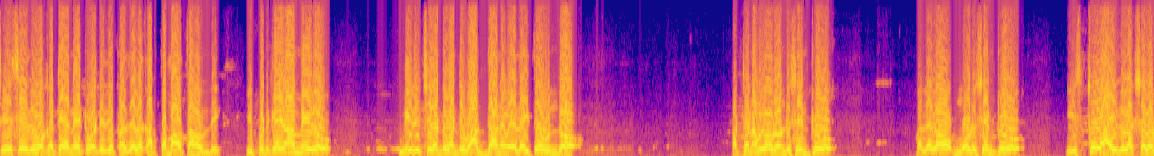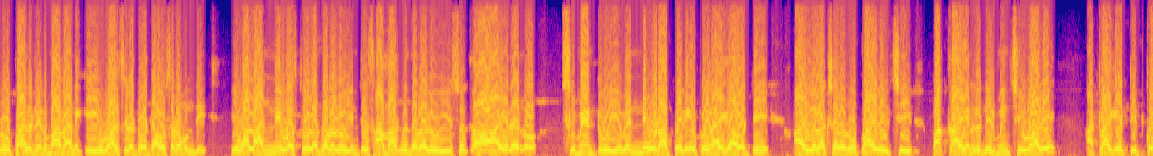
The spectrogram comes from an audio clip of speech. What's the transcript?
చేసేది ఒకటి అనేటువంటిది ప్రజలకు అర్థమవుతా ఉంది. ఇప్పటికైనా మీరు మీరు ఇచ్చినటువంటి వాగ్దానం ఏదైతే ఉందో పట్టణంలో రెండు సెంట్లు పల్లెలో మూడు సెంట్లు ఇస్తూ ఐదు లక్షల రూపాయల నిర్మాణానికి ఇవ్వాల్సినటువంటి అవసరం ఉంది. ఇవాళ అన్ని వస్తువుల ధరలు ఇంటి సామాగ్రి ధరలు ఇసుక ఐరన్ సిమెంటు ఇవన్నీ కూడా పెరిగిపోయినాయి కాబట్టి ఐదు లక్షల రూపాయలు ఇచ్చి పక్కా ఇండ్లు నిర్మించి ఇవ్వాలి. అట్లాగే టిట్కో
